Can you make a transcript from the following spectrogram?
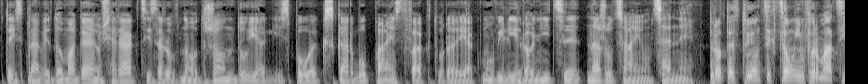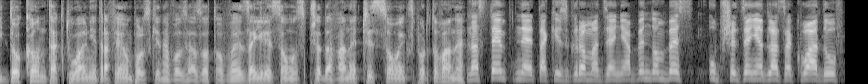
W tej sprawie domagają się reakcji zarówno od rządu, jak i spółek Skarbu Państwa, które, jak mówili rolnicy, narzucają ceny. Protestujący chcą informacji, dokąd aktualnie trafiają polskie nawozy azotowe, za ile są sprzedawane, czy są eksportowane. Następne takie zgromadzenia będą bez uprzedzenia dla zakładów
